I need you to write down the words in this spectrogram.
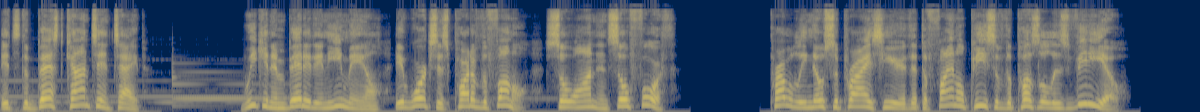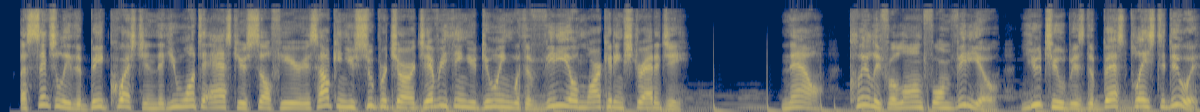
It's the best content type. We can embed it in email, it works as part of the funnel, so on and so forth. Probably no surprise here that the final piece of the puzzle is video. Essentially, the big question that you want to ask yourself here is how can you supercharge everything you're doing with a video marketing strategy? Now, clearly for long form video, YouTube is the best place to do it.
